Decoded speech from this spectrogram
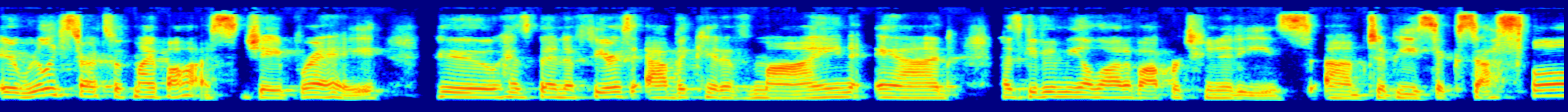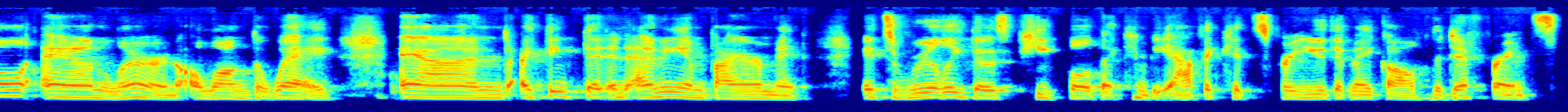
it really starts with my boss, Jay Bray, who has been a fierce advocate of mine and has given me a lot of opportunities um, to be successful and learn along the way. And I think that in any environment, it's really those people that can be advocates for you that make all the difference.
